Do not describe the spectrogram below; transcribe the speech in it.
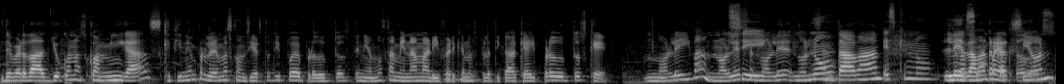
de verdad, yo conozco amigas que tienen problemas con cierto tipo de productos. Teníamos también a Marifer que nos platicaba que hay productos que no le iban, no le, Sí. no le, no le No, sentaban, Es que no. le no daban reacción.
